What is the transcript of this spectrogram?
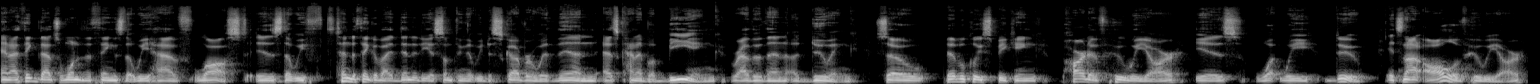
And I think that's one of the things that we have lost is that we tend to think of identity as something that we discover within as kind of a being rather than a doing. So, biblically speaking, part of who we are is what we do. It's not all of who we are.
